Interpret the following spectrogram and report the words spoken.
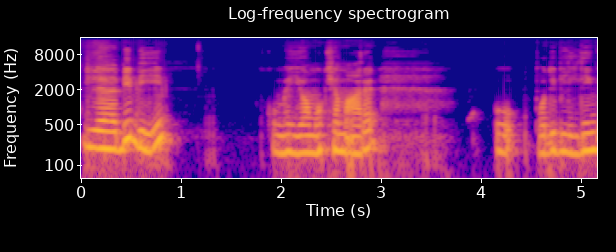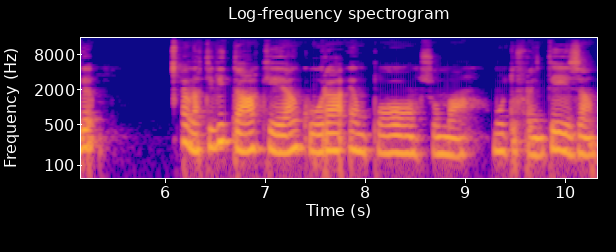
Il BB, come io amo chiamare, o bodybuilding, è un'attività che ancora è un po', insomma, molto fraintesa,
